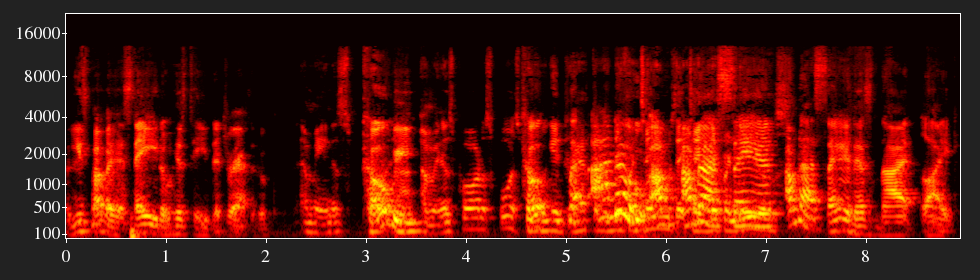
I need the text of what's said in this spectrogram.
at least my man stayed on his team that drafted him. I mean, it's Kobe. I mean, it's part of sports. People Kobe, get drafted. I know. Teams. I'm, I'm not saying. deals. I'm not saying that's not like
